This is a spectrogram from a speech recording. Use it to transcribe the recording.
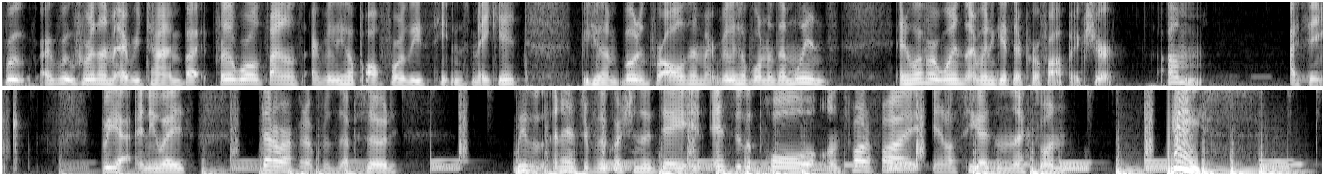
root I root for them every time. But for the World Finals, I really hope all four of these teams make it because I'm voting for all of them. I really hope one of them wins, and whoever wins, I'm gonna get their profile picture. Um, I think. But yeah, anyways, that'll wrap it up for this episode. Leave an answer for the question of the day and answer the poll on Spotify, and I'll see you guys in the next one. Peace!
